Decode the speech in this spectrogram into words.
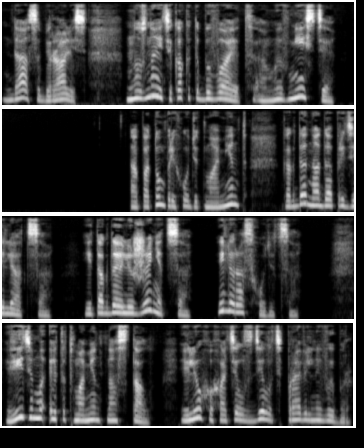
Да, собирались. Но знаете, как это бывает? Мы вместе, а потом приходит момент, когда надо определяться, и тогда или женятся, или расходятся. Видимо, этот момент настал, и Леха хотел сделать правильный выбор.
